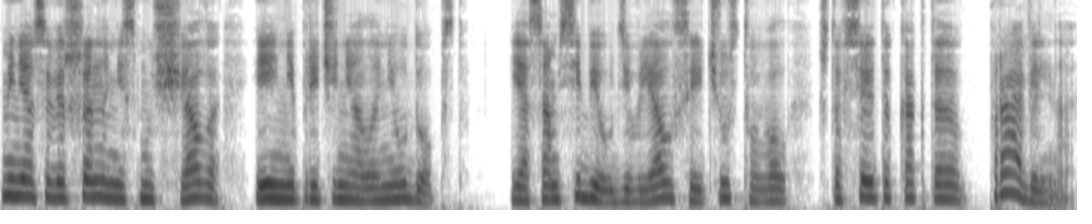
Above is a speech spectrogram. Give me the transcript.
меня совершенно не смущало и не причиняло неудобств. Я сам себе удивлялся и чувствовал, что все это как-то правильно.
